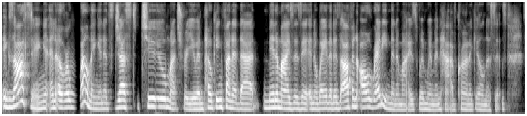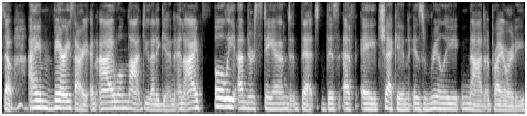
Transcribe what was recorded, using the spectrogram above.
exhausting and overwhelming and it's just too much for you and poking fun at that minimizes it in a way that is often already minimized when women have chronic illnesses so mm-hmm. i am very sorry and i will not do that again and i fully understand that this fa check-in is really not a priority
